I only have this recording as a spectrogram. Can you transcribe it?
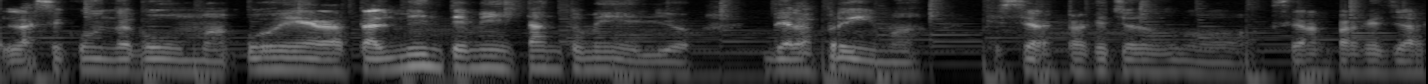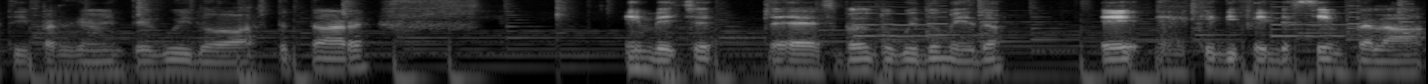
la, seconda gomma o era talmente me, tanto meglio della prima che si, era parcheggiato, si erano parcheggiati praticamente Guido a aspettare. E invece eh, soprattutto Guido Meda e, eh, che difende sempre la,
